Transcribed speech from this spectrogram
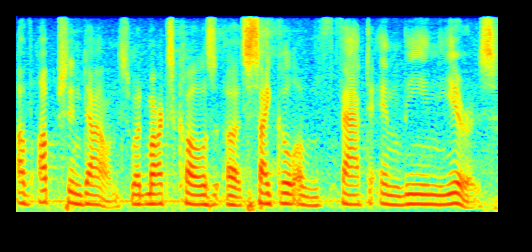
of ups and downs, what Marx calls a cycle of fat and lean years.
